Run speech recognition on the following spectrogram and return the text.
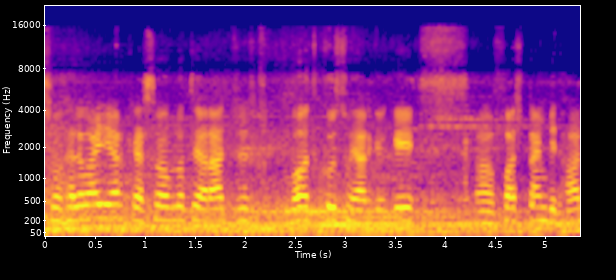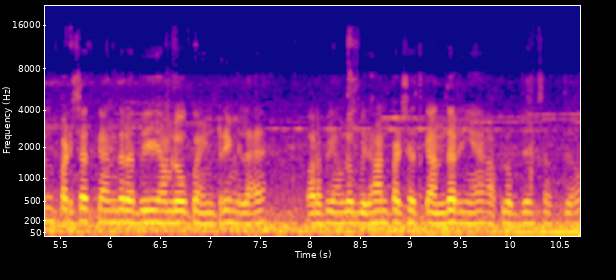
सो हेलो भाई यार कैसे हो आप लोग तो? यार आज बहुत खुश हूँ यार क्योंकि फ़र्स्ट टाइम विधान परिषद के अंदर अभी हम लोग को एंट्री मिला है और अभी हम लोग विधान परिषद के अंदर ही हैं आप लोग देख सकते हो।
